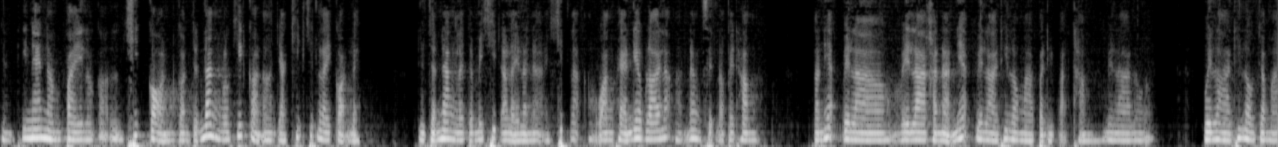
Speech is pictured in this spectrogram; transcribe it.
อย่างที่แนะนำไปเราก็เออคิดก่อนก่อนจะนั่ง เราคิดก่อนออยากคิดคิดอะไรก่อนเลย เดี๋ยวจะนั่งแล้วจะไม่คิดอะไรแล้วนะคิดละวางแผนเรียบร้อยแล้วนั่งเสร็จเราไปทำ ตอนเนี้ยเวลาเวลาขนาดเนี้ยเวลาที่เรามาปฏิบัติธรรม เวลาเราเวลาที่เราจะมา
